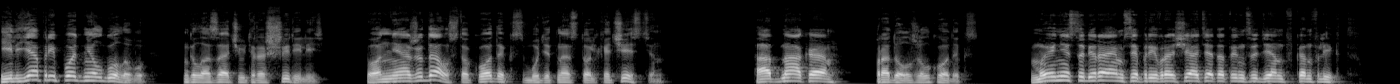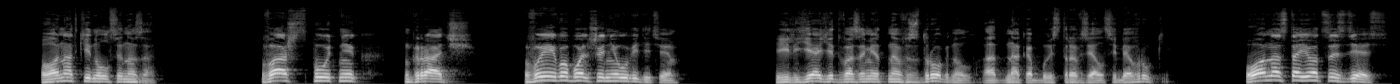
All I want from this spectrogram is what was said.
Илья приподнял голову, глаза чуть расширились. Он не ожидал, что кодекс будет настолько честен. «Однако», — продолжил кодекс, — «мы не собираемся превращать этот инцидент в конфликт». Он откинулся назад. «Ваш спутник, Грач, вы его больше не увидите». Илья едва заметно вздрогнул, однако быстро взял себя в руки. «Он остается здесь»,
